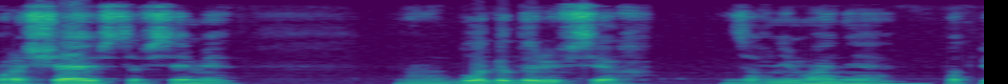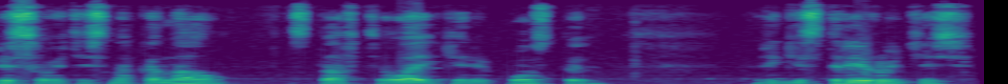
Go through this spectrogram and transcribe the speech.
прощаюсь со всеми благодарю всех за внимание подписывайтесь на канал ставьте лайки репосты регистрируйтесь.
